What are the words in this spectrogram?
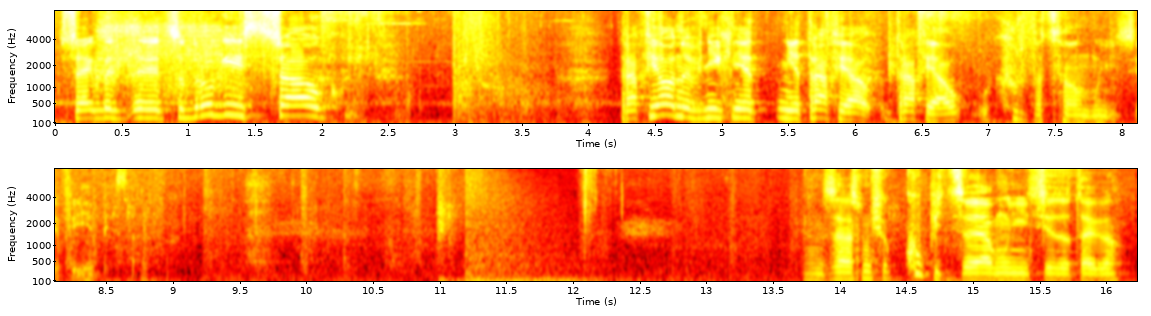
Jeszcze jakby y, co drugi strzał trafiony w nich nie, nie trafiał, trafiał. Kurwa, całą amunicję wyjebie. Zaraz musiał kupić sobie amunicję do tego.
